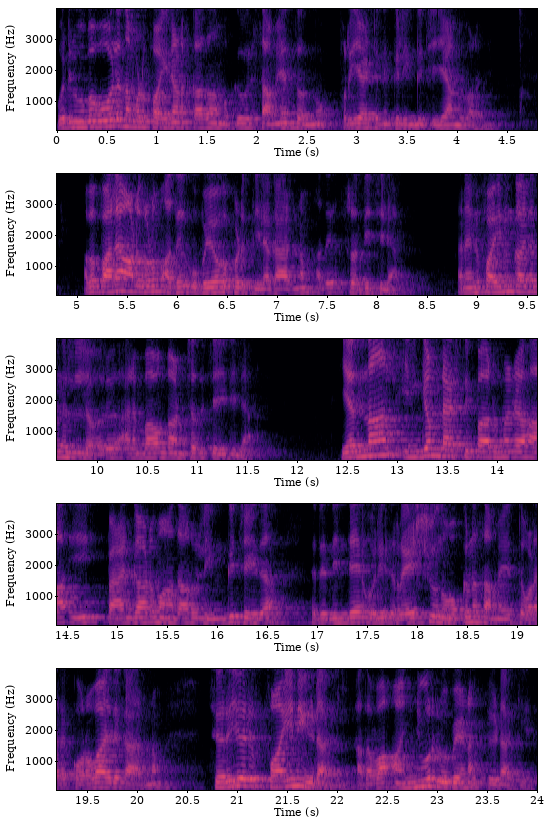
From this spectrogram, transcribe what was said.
ഒരു രൂപ പോലും നമ്മൾ ഫൈൻ അടക്കാതെ നമുക്ക് ഒരു സമയം തന്നു. ഫ്രീ ആയിട്ട് നിങ്ങൾക്ക് ലിങ്ക് ചെയ്യാമെന്ന് പറഞ്ഞു. അപ്പോൾ പല ആളുകളും അത് ഉപയോഗപ്പെടുത്തിയില്ല. കാരണം അത് ശ്രദ്ധിച്ചില്ല. കാരണം അതിന് ഫൈനും കാര്യമൊന്നുമില്ലല്ലോ. ഒരു അലംഭാവം കാണിച്ചത് ചെയ്തില്ല. എന്നാൽ ഇൻകം ടാക്സ് ഡിപ്പാർട്ട്മെന്റ് ആ ഈ പാൻ കാർഡും ആധാറും ലിങ്ക് ചെയ്ത ഇതിന്റെ ഒരു റേഷ്യോ നോക്കുന്ന സമയത്ത് വളരെ കുറവായത് കാരണം ചെറിയൊരു ഫൈൻ ഈടാക്കി അഥവാ അഞ്ഞൂറ് രൂപയാണ് ഈടാക്കിയത്.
